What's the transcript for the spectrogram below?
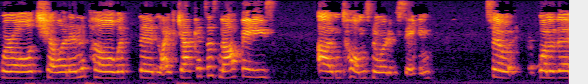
we're all chilling in the pool with the life jackets as nappies, and Tom's nowhere to be seen. So one of the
